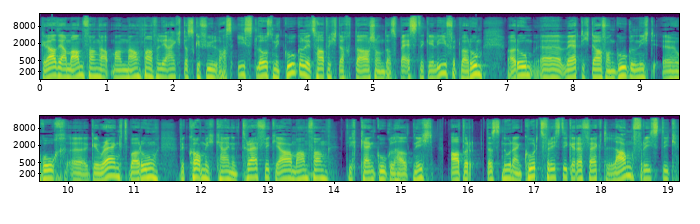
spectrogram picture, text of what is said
Gerade am Anfang hat man manchmal vielleicht das Gefühl, was ist los mit Google? Jetzt habe ich doch da schon das Beste geliefert. Warum? Warum äh, werde ich da von Google nicht äh, hoch äh, gerankt? Warum bekomme ich keinen Traffic? Ja, am Anfang, ich kenne Google halt nicht. Aber das ist nur ein kurzfristiger Effekt. Langfristig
